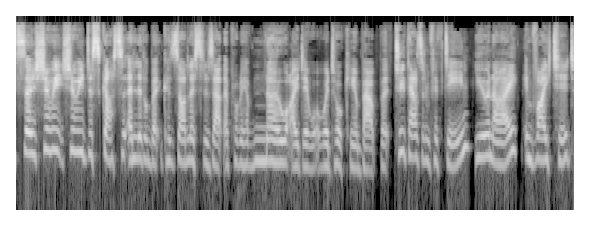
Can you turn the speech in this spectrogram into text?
so, should we should we discuss a little bit because our listeners out there probably have no idea what we're talking about. But 2015, you and I invited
